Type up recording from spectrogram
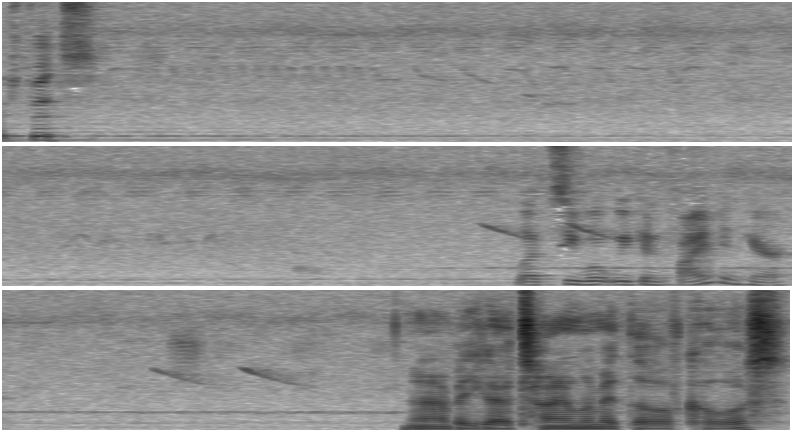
It fits. Let's see what we can find in here. Ah, but you got a time limit though, of course.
